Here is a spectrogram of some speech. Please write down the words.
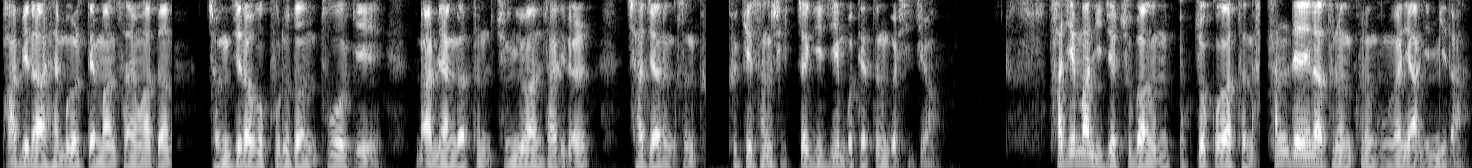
밥이나 해먹을 때만 사용하던 정지라고 부르던 부엌이 남양 같은 중요한 자리를 차지하는 것은 극히 상식적이지 못했던 것이죠. 하지만 이제 주방은 북쪽과 같은 한 대에나 두는 그런 공간이 아닙니다.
